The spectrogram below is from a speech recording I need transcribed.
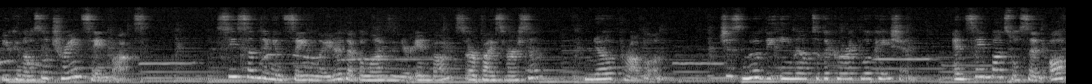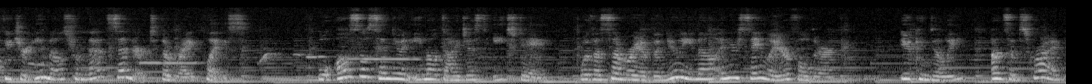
You can also train SaneBox. See something in Sane Later that belongs in your inbox or vice versa? No problem. Just move the email to the correct location, and SaneBox will send all future emails from that sender to the right place. We'll also send you an email digest each day with a summary of the new email in your Sane Later folder. You can delete, unsubscribe,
